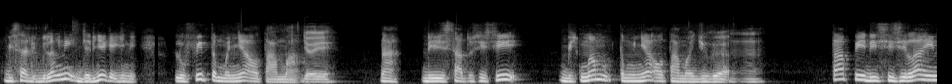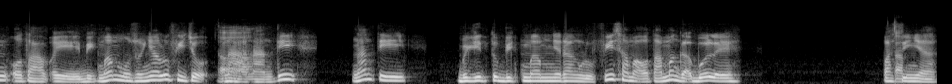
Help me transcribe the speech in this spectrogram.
bisa dibilang nih jadinya kayak gini. Luffy temennya Otama. Yoi. Nah, di satu sisi Big Mom temennya Otama juga. Mm-mm. Tapi di sisi lain Otama eh Big Mom musuhnya Luffy, Cuk. Nah, Ah. nanti nanti begitu Big Mom nyerang Luffy sama Otama nggak boleh. Pastinya.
